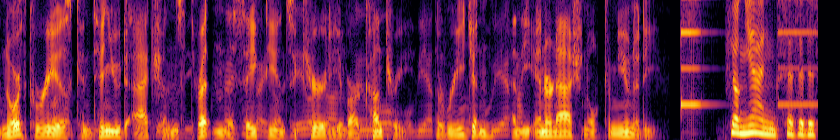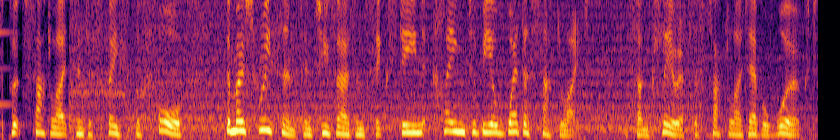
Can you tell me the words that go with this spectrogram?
North Korea's continued actions threaten the safety and security of our country, the region, and the international community. Pyongyang says it has put satellites into space before. The most recent, in 2016, claimed to be a weather satellite. It's unclear if the satellite ever worked.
